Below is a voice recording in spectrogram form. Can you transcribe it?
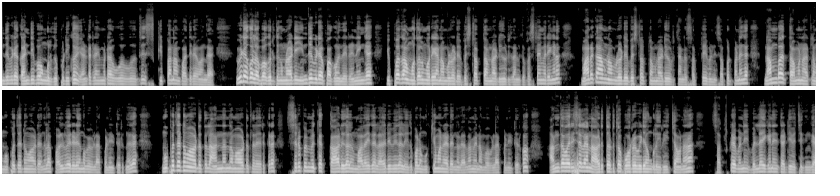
இந்த வீடியோ கண்டிப்பாக உங்களுக்கு பிடிக்கும். என்டர்டைன்மெண்ட்டாக ஸ்கிப் பண்ணாமல் பார்த்துட்டே வாங்க. வீடியோக்குள்ளே பார்க்குறதுக்கு முன்னாடி இந்த வீடியோ பார்க்க வந்துடுறேன் நீங்கள் இப்போ தான் முதல் முறையாக நம்மளுடைய பெஸ்ட் ஆஃப் தமிழ்நாடு யூடியூப் சேனலுக்கு ஃபஸ்ட் டைம் வரீங்கன்னா மறக்காமல் நம்மளுடைய பெஸ்ட் ஆஃப் தமிழ்நாடு யூடியூப் சேனலை சப்ஸ்கிரைப் பண்ணி சப்போர்ட் பண்ணுங்கள் நம்ம தமிழ்நாட்டில் முப்பத்தெட்டு மாவட்டங்களில் பல்வேறு இடங்கள் போய் விளாக் பண்ணிட்டு இருக்குங்க. முப்பத்தெட்டு மாவட்டத்தில் அந்தந்த மாவட்டத்தில் இருக்கிற சிறப்புமிக்க காடுகள் மலைகள் அருவிகள் இது போல் முக்கியமான இடங்கள் எல்லாமே நம்ம விளாக் பண்ணிட்டு இருக்கோம். அந்த வரிசையில் நான் அடுத்தடுத்த போடுற வீடியோ உங்களுக்கு ரீச் ஆகணும்னா சப்ஸ்கிரைப் பண்ணி பெல்லைக்கனே கட்டி தட்டி வச்சுக்கோங்க.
